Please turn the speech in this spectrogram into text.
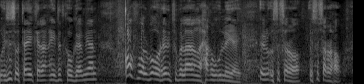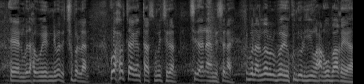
way isu soo taagi karaan inay dadka hoggaamiyaan qof walba oo reer jubbalandna xaq buu u leeyahay inuu isu sharaxo madaxweynenimada jubbaland. Wax hortaagan taas ma jiraan. Sida aan aaminsanahay. Jubbaland meel walba ay ku nool yihiin waxaan ugu baaqayaa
